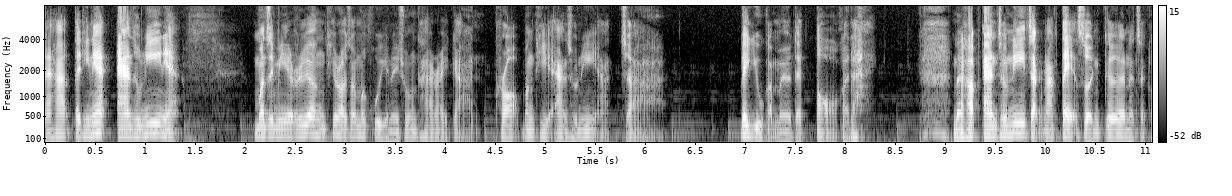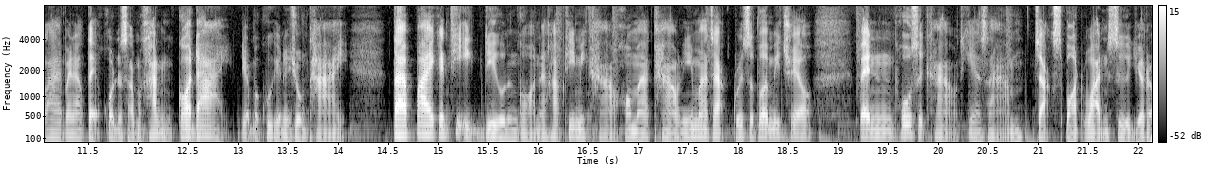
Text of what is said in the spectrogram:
นะฮะแต่ทีเนี้ยแอนโทนีเนี่ยมันจะมีเรื่องที่เราจะมาคุยกันในช่วงท้ายรายการ เพราะบางทีแอนโทนีอาจจะได้อยู่กับแมนยูแต่ต่อก็ได้นะครับแอนโทนีจากนักเตะส่วนเกินอาจจะกลายเป็นนักเตะคนสำคัญก็ได้ เดี๋ยวมาคุยกันในช่วงท้าย แต่ไปกันที่อีกดีลหนึ่งก่อนนะครับ ที่มีข่าวเข้ามาข่าวนี้มาจากคริสโตเฟอร์มิเชลเป็นผู้สื่อข่าวทีสามจาก Sport One สื่อเยอร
